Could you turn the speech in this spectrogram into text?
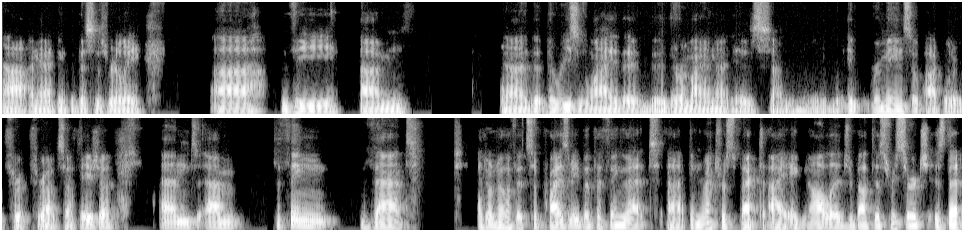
uh, I mean, I think that this is really uh, the, um, uh, the, the reason why the, the, the Ramayana is um, it remains so popular th- throughout South Asia, and um, the thing that I don't know if it surprised me, but the thing that, in retrospect, I acknowledge about this research is that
